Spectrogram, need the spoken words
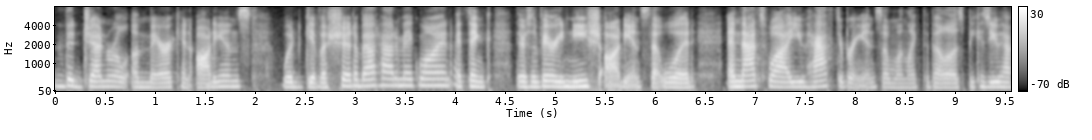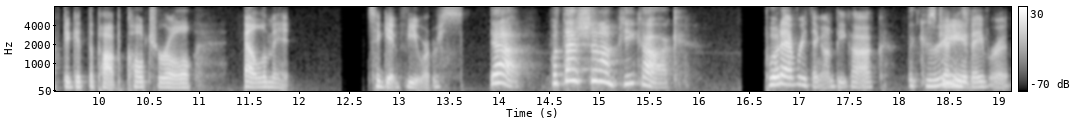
the general American audience would give a shit about how to make wine. I think there's a very niche audience that would, and that's why you have to bring in someone like the Bellas because you have to get the pop cultural element to get viewers. Yeah. Put that shit on Peacock. Put everything on Peacock. It's Jenny's favorite.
